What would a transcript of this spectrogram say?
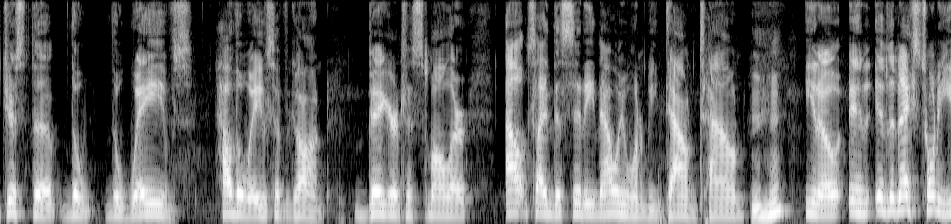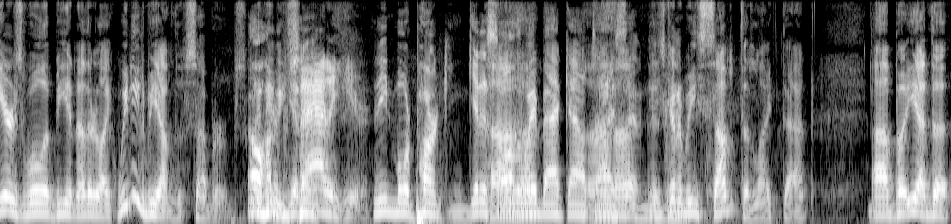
just the, the, the waves, how the waves have gone bigger to smaller outside the city. Now we want to be downtown. Mm-hmm. You know, in, in the next 20 years, will it be another like, we need to be out in the suburbs? We Oh, need to get out of here. We need more parking. Get us all the way back out to I Uh-huh. seventy. It's going to be something like that. Uh, but yeah, the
